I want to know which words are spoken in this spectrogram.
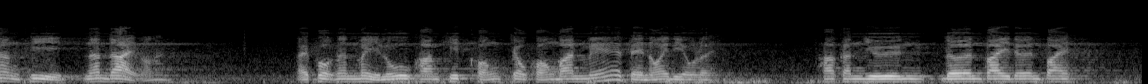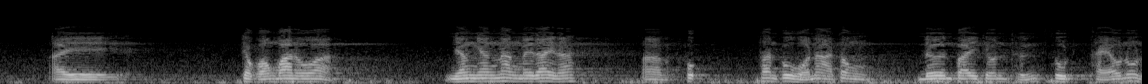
นั่งที่นั่นได้เหมือนกัน ไอ้พวกนั้นไม่รู้ความคิดของเจ้าของบ้านแม้ แต่น้อยเดียวเลย พากันยืนเดินไปเดินไป ไอ้เจ้าของบ้านว่า ยังยังนั่งไม่ได้นะท่านผู้หัวหน้าต้องเดินไปจนถึงสุดแถวนู่น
